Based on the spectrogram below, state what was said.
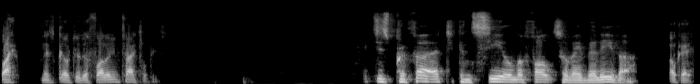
Right, let's go to the following title, please. It is preferred to conceal the faults of a believer. Okay,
